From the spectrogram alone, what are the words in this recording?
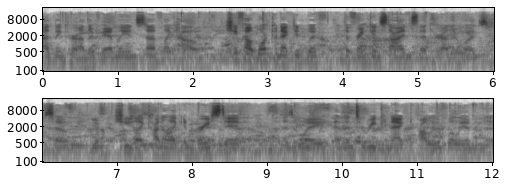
I think her other family and stuff like how she felt more connected with the Frankenstein's than her other ones. So Yeah. she like kind of like embraced it as a way, and then to reconnect probably with William in the.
